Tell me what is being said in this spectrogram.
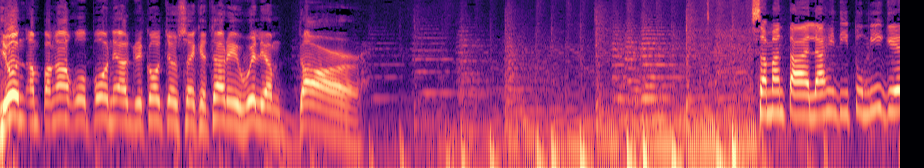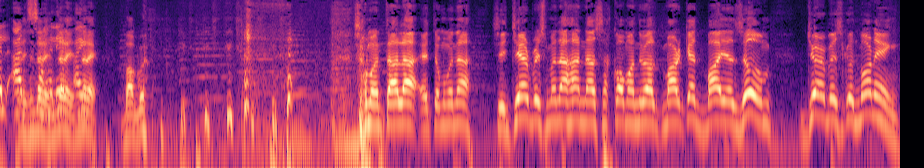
yun ang pangako po ni Agriculture Secretary William Dar. Samantala, hindi tumigil at Dali, sa halip ay... dali. Bago. Samantala, ito muna, si Jervis Manahan nasa Commonwealth Market via Zoom. Jervis, good morning.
